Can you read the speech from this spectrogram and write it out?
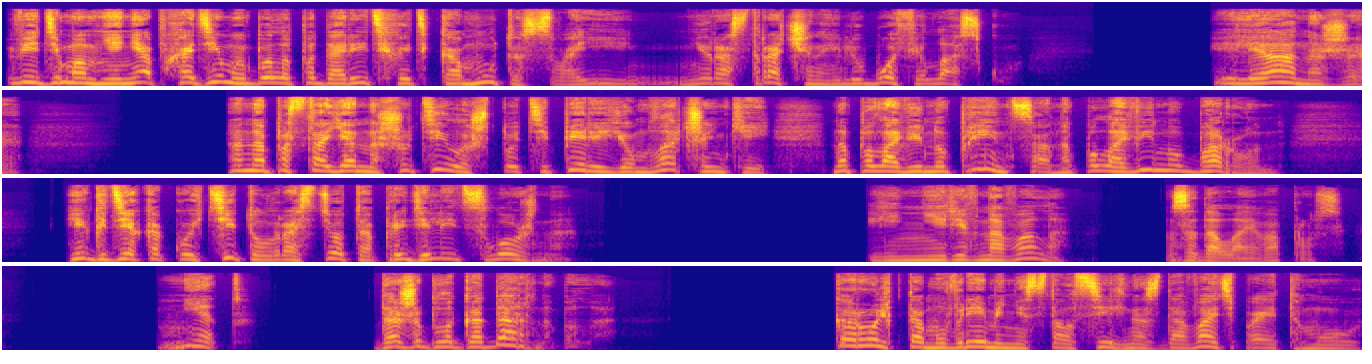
Видимо, мне необходимо было подарить хоть кому-то свои нерастраченные любовь и ласку. Ильяна же... Она постоянно шутила, что теперь ее младшенький наполовину принц, а наполовину барон. И где какой титул растет, определить сложно. «И не ревновала?» — задала я вопрос. «Нет, даже благодарна была. Король к тому времени стал сильно сдавать, поэтому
